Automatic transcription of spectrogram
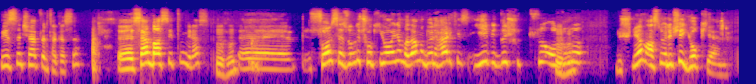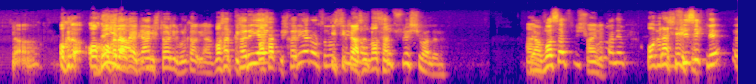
Wilson Chandler takası. Ee, sen bahsettin biraz. Hı hı. Ee, son sezonda çok iyi oynamadı ama böyle herkes iyi bir dış şutsu olduğunu düşünüyor ama aslında öyle bir şey yok yani. Ya, o kadar o, Değil o kadar değil. yani- Yani, 3 4 değil. Bunu yani vasat bir Kariyer vasat bir şut. kariyer ortalaması İstikrarsız, vasat. 35 civarları. Aynen. Ya vasat bir şut. Hani o biraz şey fizikli e,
